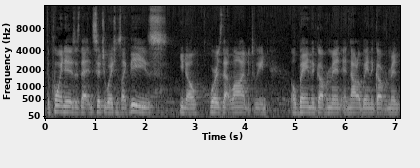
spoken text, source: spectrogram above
the point is, is that in situations like these, you know, where is that line between obeying the government and not obeying the government?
